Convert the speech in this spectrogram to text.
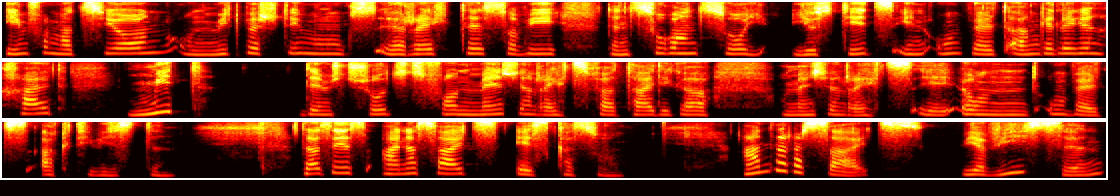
Information und Mitbestimmungsrechte sowie den Zugang zur Justiz in Umweltangelegenheit mit dem Schutz von Menschenrechtsverteidiger und Menschenrechts- und Umweltaktivisten. Das ist einerseits ESCASO. Andererseits, wir wissen,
